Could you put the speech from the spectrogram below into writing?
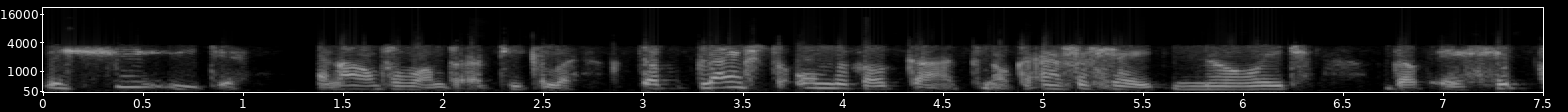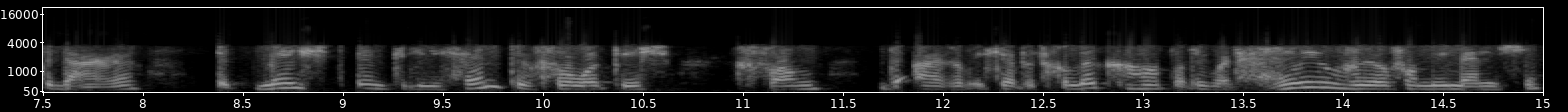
de Shiiten en aanverwante artikelen, dat blijft onder elkaar knokken. En vergeet nooit dat Egyptenaren het meest intelligente volk is van de Araben. Ik heb het geluk gehad dat ik met heel veel van die mensen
